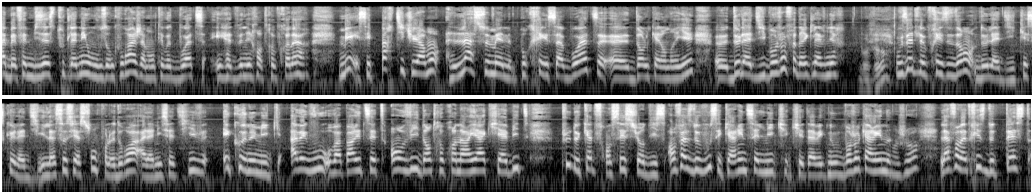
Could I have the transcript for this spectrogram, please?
à BFM Business toute l'année, on vous encourage à monter votre boîte et à devenir entrepreneur. Mais c'est particulièrement la semaine pour créer sa boîte euh, dans le calendrier euh, de l'ADI. Bonjour Frédéric Lavenir. Bonjour. Vous êtes le président de l'ADI. Qu'est-ce que l'ADI L'association pour le droit à l'initiative économique. Avec vous, on va parler de cette envie d'entrepreneuriat qui habite plus de 4 Français sur 10. En face de vous, c'est Karine Selnik qui est avec nous. Bonjour Karine. Bonjour. La fondatrice de Test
